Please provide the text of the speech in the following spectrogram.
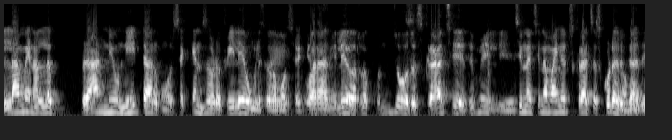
எல்லாமே நல்ல பிராண்ட் நியூ நீட்டா இருக்கும். ஒரு செகண்ட்ஸோட ஃபீலே உங்களுக்கு வராது. ஏ வரல. கொஞ்சம் ஒரு ஸ்கிராட்ச் எதுவுமே இல்லையே. சின்ன சின்ன மைனூட் ஸ்கிராச்சஸ் கூட இருக்காது.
